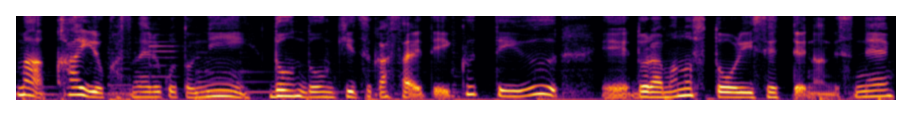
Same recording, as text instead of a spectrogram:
まあ回を重ねることにどんどん気づかされていくっていう、えー、ドラマのストーリー設定なんですね。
